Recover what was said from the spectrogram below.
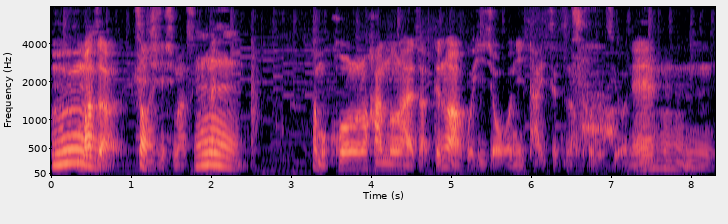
うん。まずはそう返信しますうよね。ん。多分この反応の速さっていうのはこう非常に大切なことですよね。そううん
